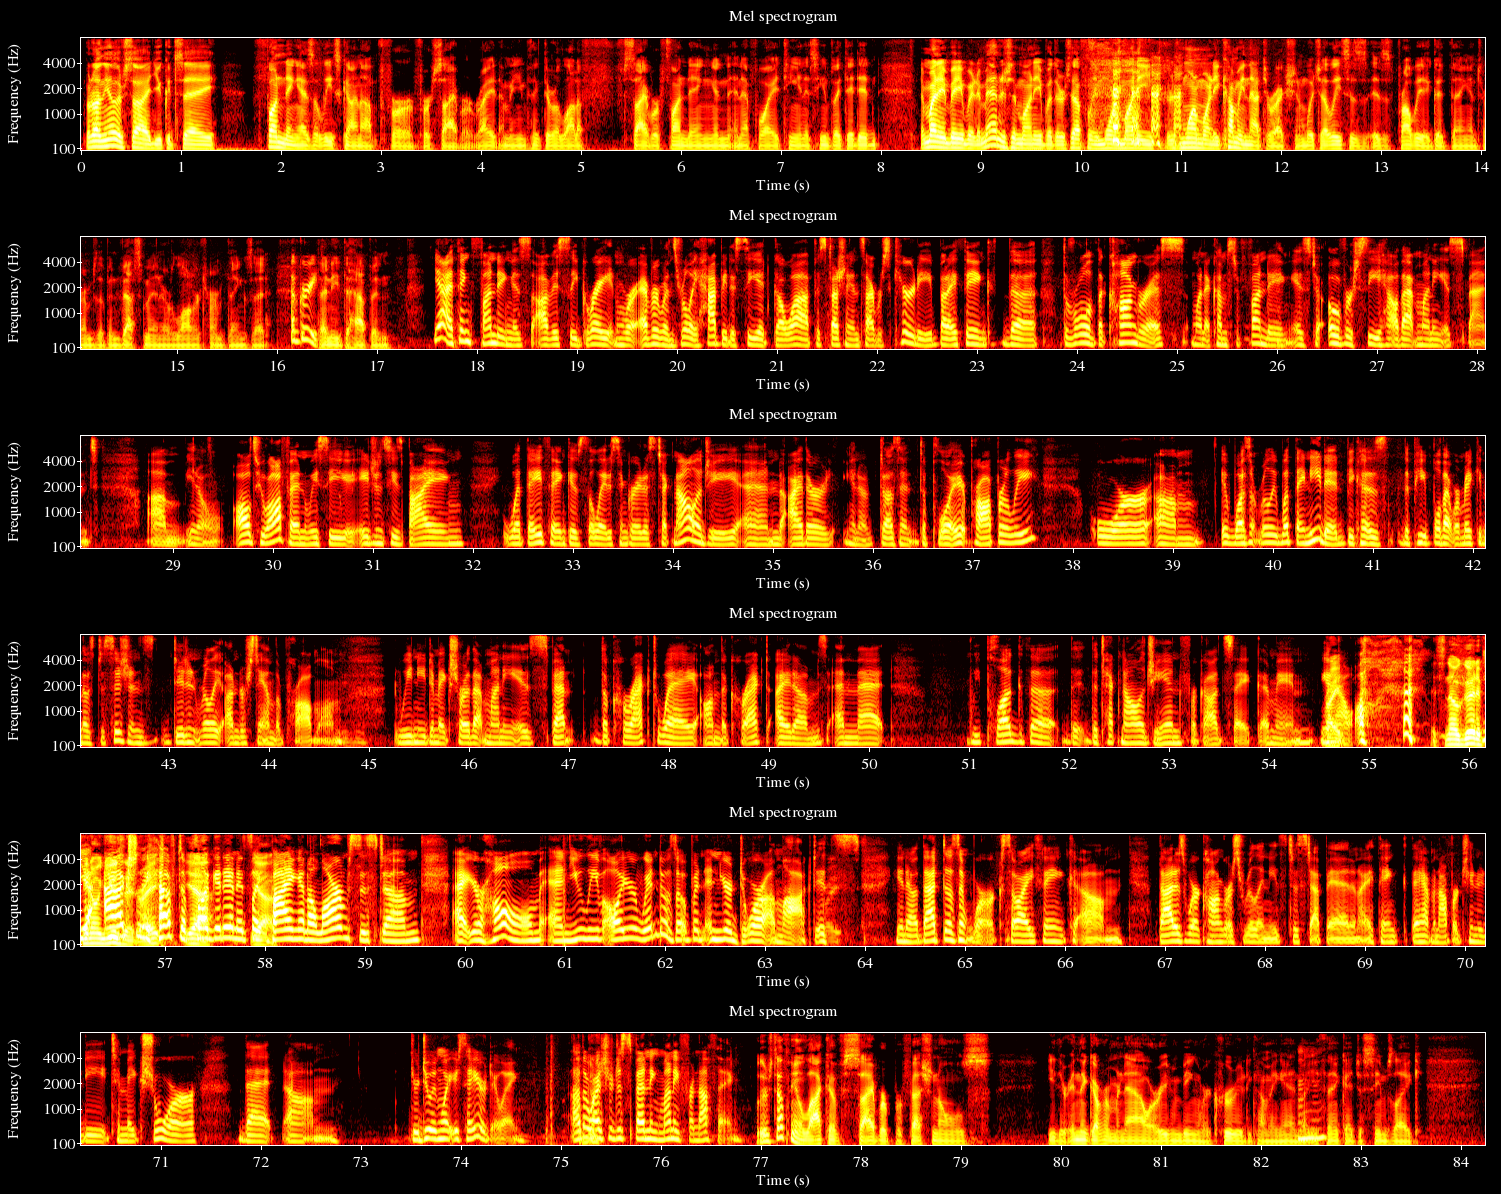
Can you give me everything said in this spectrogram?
But on the other side, you could say funding has at least gone up for, for cyber, right? I mean, you think there were a lot of cyber funding in, in FY18. It seems like they did. There might not be anybody to manage the money, but there's definitely more money. there's more money coming that direction, which at least is, is probably a good thing in terms of investment or longer term things that Agreed. that need to happen. Yeah, I think funding is obviously great, and where everyone's really happy to see it go up, especially in cybersecurity. But I think the the role of the Congress when it comes to funding is to oversee how that money is spent. Um, you know, all too often we see agencies buying what they think is the latest and greatest technology, and either you know doesn't deploy it properly, or um, it wasn't really what they needed because the people that were making those decisions didn't really understand the problem we need to make sure that money is spent the correct way on the correct items and that we plug the, the, the technology in for God's sake. I mean, you Right. know, It's no good if you you don't use actually it, right? have to Yeah. plug it in. It's like Yeah. buying an alarm system at your home and you leave all your windows open and your door unlocked. It's, you know, that doesn't work. So I think um, that is where Congress really needs to step in. And I think they have an opportunity to make sure that um, you're doing what you say you're doing. Otherwise, you're just spending money for nothing. Well, there's definitely a lack of cyber professionals, either in the government now or even being recruited coming in. Don't you mm-hmm. think? It just seems like,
